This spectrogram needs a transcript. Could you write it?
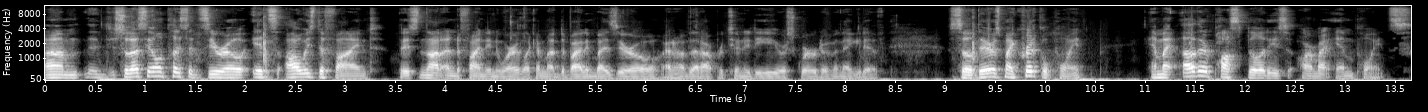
Um, so that's the only place at zero. It's always defined. It's not undefined anywhere. Like I'm not dividing by zero. I don't have that opportunity or square root of a negative. So there's my critical point. And my other possibilities are my endpoints.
